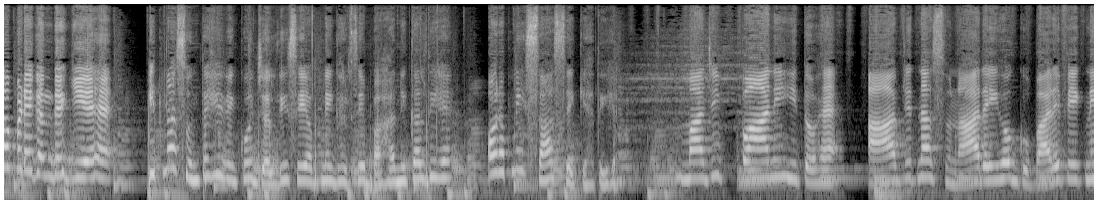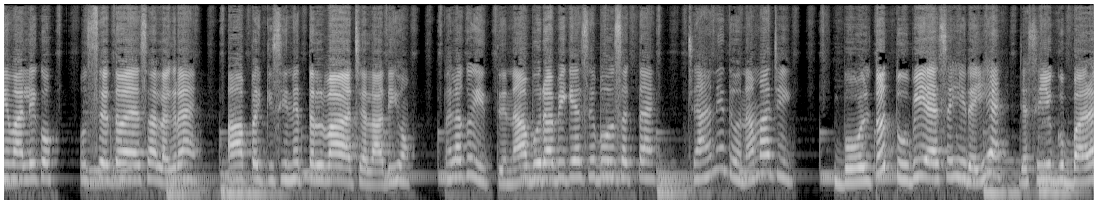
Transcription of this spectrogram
कपड़े गंदे किए हैं। इतना सुनते ही रिंकू जल्दी से अपने घर से बाहर निकलती है और अपनी सास से कहती है माँ जी पानी ही तो है। आप जितना सुना रही हो गुब्बारे फेंकने वाले को, उससे तो ऐसा लग रहा है आप पर किसी ने तलवार चला दी हो। भला कोई इतना बुरा भी कैसे बोल सकता है? जाने दो ना माँ जी। बोल तो तू भी ऐसे ही रही है, जैसे ये गुब्बारा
